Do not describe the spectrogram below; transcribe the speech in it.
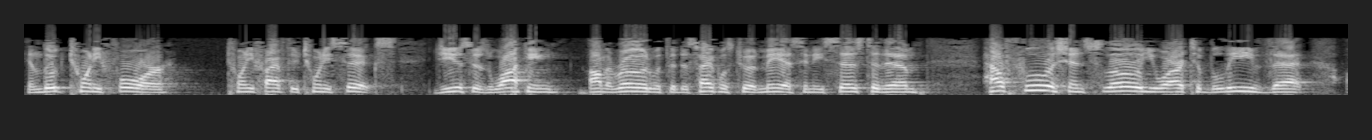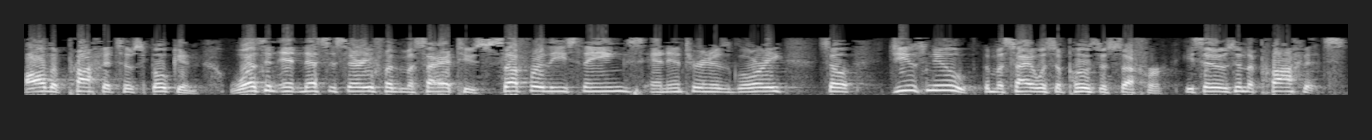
in Luke 24, 25 through 26, Jesus is walking on the road with the disciples to Emmaus and he says to them, how foolish and slow you are to believe that all the prophets have spoken. Wasn't it necessary for the Messiah to suffer these things and enter in his glory? So Jesus knew the Messiah was supposed to suffer. He said it was in the prophets.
